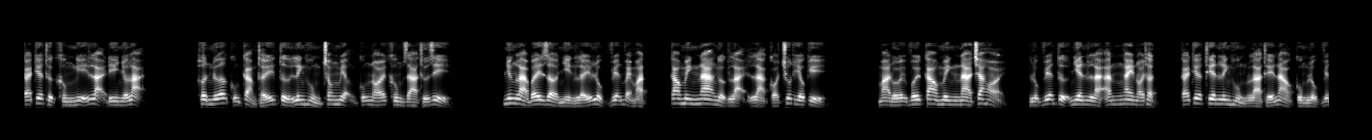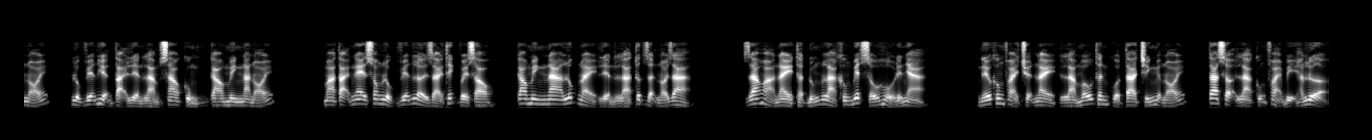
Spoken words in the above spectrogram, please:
cái kia thực không nghĩ lại đi nhớ lại. Hơn nữa cũng cảm thấy từ linh hùng trong miệng cũng nói không ra thứ gì. Nhưng là bây giờ nhìn lấy lục viễn vẻ mặt, cao minh na ngược lại là có chút hiếu kỳ. Mà đối với cao minh na tra hỏi, lục viễn tự nhiên là ăn ngay nói thật, cái kia thiên linh hùng là thế nào cùng lục viễn nói, lục viễn hiện tại liền làm sao cùng cao minh na nói. Mà tại nghe xong lục viễn lời giải thích về sau, cao minh na lúc này liền là tức giận nói ra. Gia hỏa này thật đúng là không biết xấu hổ đến nhà nếu không phải chuyện này là mẫu thân của ta chính miệng nói, ta sợ là cũng phải bị hắn lừa.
